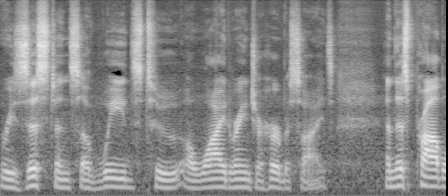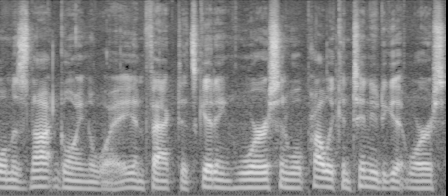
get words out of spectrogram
resistance of weeds to a wide range of herbicides. And this problem is not going away. In fact, it's getting worse and will probably continue to get worse.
